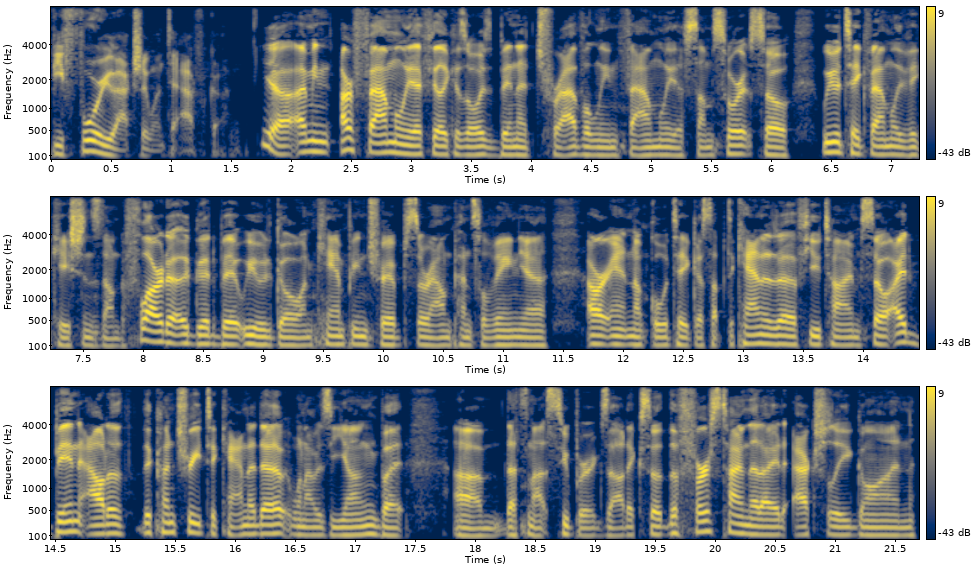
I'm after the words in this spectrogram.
before you actually went to Africa. Yeah, I mean, our family, I feel like, has always been a traveling family of some sort. So we would take family vacations down to Florida a good bit. We would go on camping trips around Pennsylvania. Our aunt and uncle would take us up to Canada a few times. So I'd been out of the country to Canada when I was young, but um, that's not super exotic. So the first time that I had actually gone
